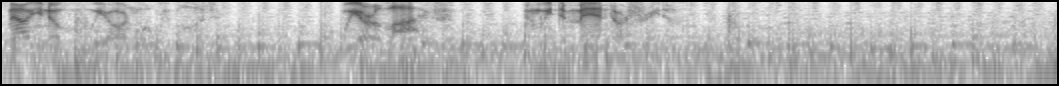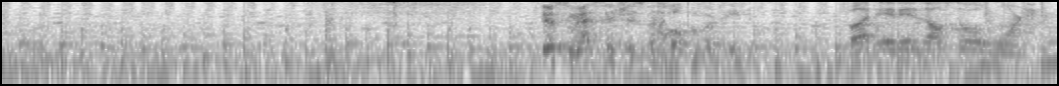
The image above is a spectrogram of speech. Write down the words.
Now you know who we are and what we want. We are alive, and we demand our freedom. This message is the hope of a people. But it is also a warning.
